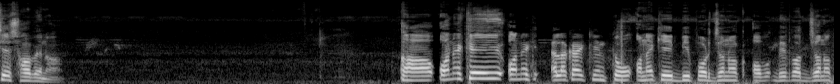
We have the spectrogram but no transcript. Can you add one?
শেষ হবে না। অনেকেই, অনেক এলাকায় কিন্তু অনেকেই বিপজ্জনক বিপজ্জনক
